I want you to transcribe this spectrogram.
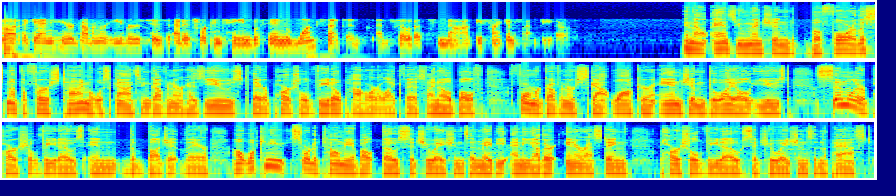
But again, here, Governor Evers, his edits were contained within one sentence, and so that's not a Frankenstein veto. And now, as you mentioned before, this is not the first time a Wisconsin governor has used their partial veto power like this. I know both former governors Scott Walker and Jim Doyle used similar partial vetoes in the budget there. Uh, what can you sort of tell me about those situations and maybe any other interesting partial veto situations in the past?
